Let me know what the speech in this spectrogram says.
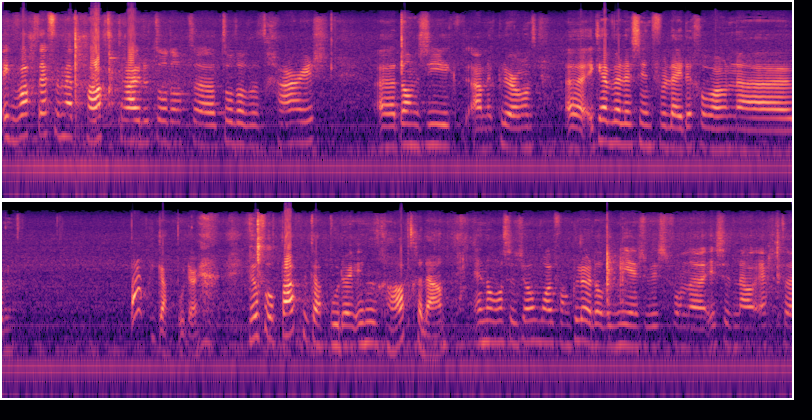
Ik wacht even met gehakt kruiden totdat, uh, totdat het gaar is. Dan zie ik aan de kleur. Want ik heb wel eens in het verleden gewoon paprikapoeder. Heel veel paprikapoeder in het gehakt gedaan. En dan was het zo mooi van kleur dat ik niet eens wist van uh, is het nou echt uh,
